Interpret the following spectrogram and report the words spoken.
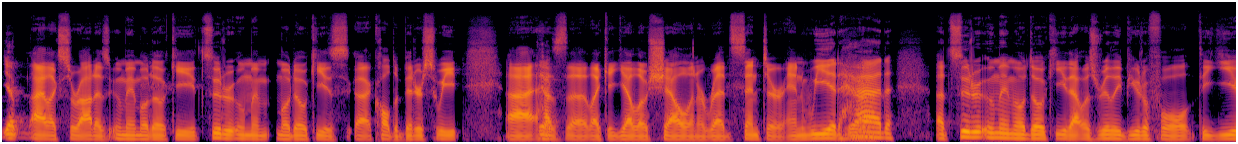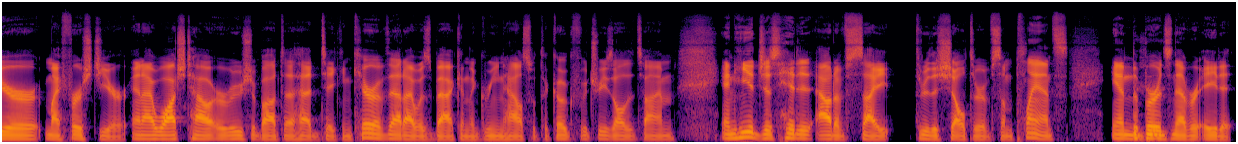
yep. Ilex serrata's Ume Modoki. Tsuru Ume Modoki is uh, called a bittersweet. Uh, yep. Has uh, like a yellow shell and a red center. And we had yeah. had a Tsuru Ume Modoki that was really beautiful the year, my first year. And I watched how Arushibata had taken care of that. I was back in the greenhouse with the kokufu trees all the time. And he had just hit it out of sight through the shelter of some plants and the mm-hmm. birds never ate it.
